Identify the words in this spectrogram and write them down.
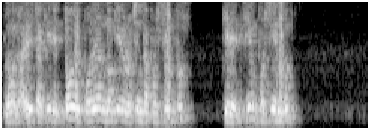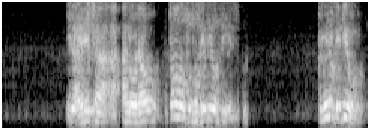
No, la derecha quiere todo el poder, no quiere el 80%, quiere el 100%, y la derecha ha, ha logrado todos sus objetivos, fíjese. Primer objetivo,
